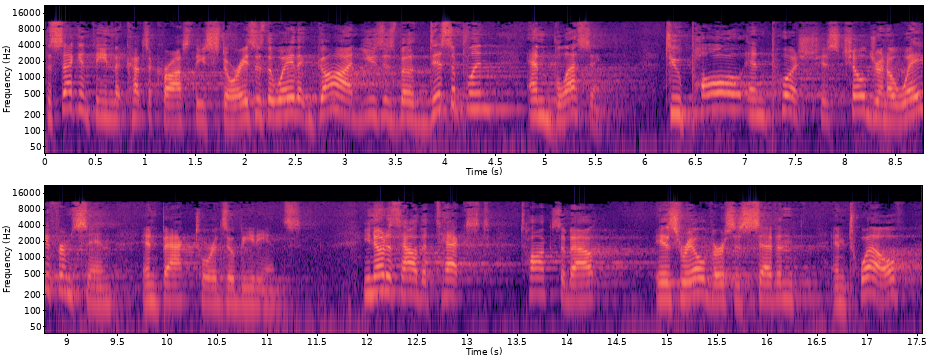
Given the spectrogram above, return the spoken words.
The second theme that cuts across these stories is the way that God uses both discipline and blessing to pull and push his children away from sin and back towards obedience. You notice how the text talks about Israel, verses 7 and 12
